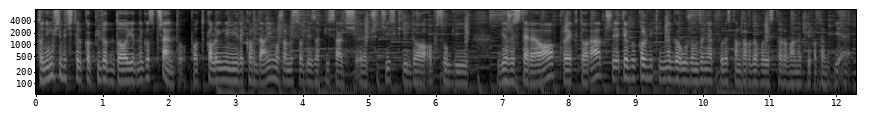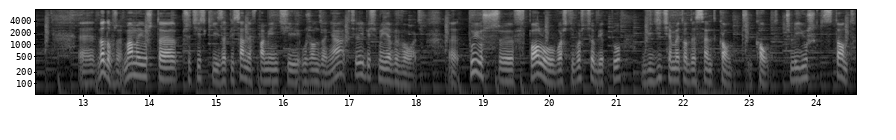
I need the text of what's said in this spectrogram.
To nie musi być tylko pilot do jednego sprzętu. Pod kolejnymi rekordami możemy sobie zapisać e, przyciski do obsługi wieży stereo, projektora czy jakiegokolwiek innego urządzenia, które standardowo jest sterowane pilotem IE. E, no dobrze, mamy już te przyciski zapisane w pamięci urządzenia, chcielibyśmy je wywołać. E, tu już w polu właściwości obiektu widzicie metodę sendCode, czyli code, czyli już stąd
